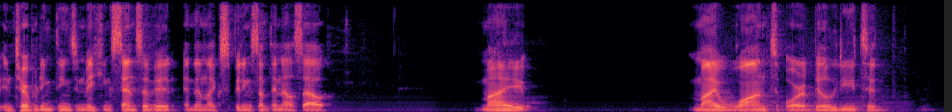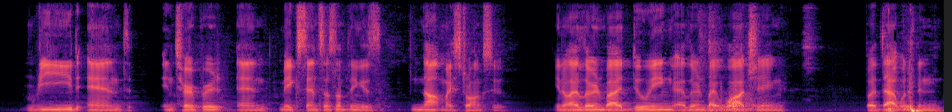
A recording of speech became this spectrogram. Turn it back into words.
interpreting things and making sense of it, and then like spitting something else out. My my want or ability to read and interpret and make sense of something is not my strong suit. You know, I learned by doing, I learned by watching, but that would have been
